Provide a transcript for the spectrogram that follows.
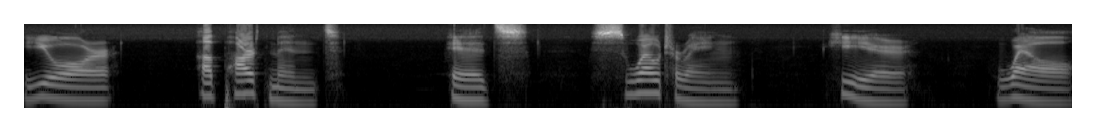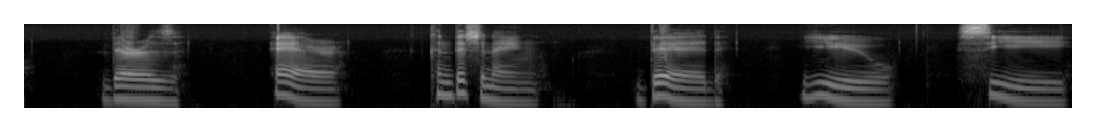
your apartment? It's sweltering here. Well, there's air conditioning. Did you see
